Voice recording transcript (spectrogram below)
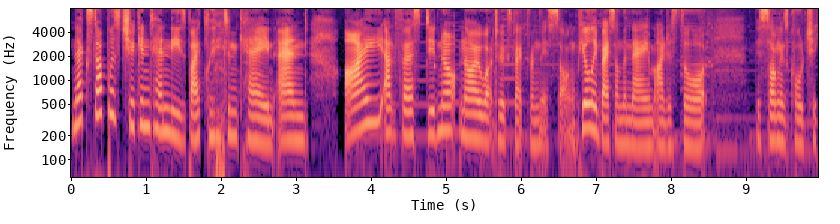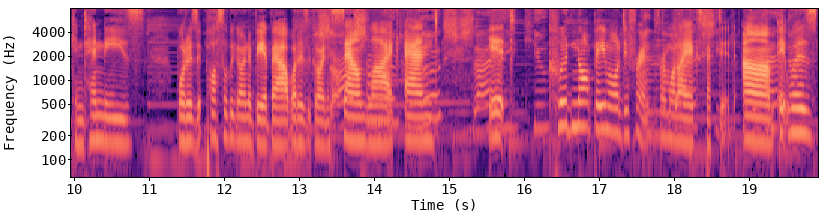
Next up was Chicken Tendies by Clinton Kane, and I at first did not know what to expect from this song, purely based on the name. I just thought this song is called Chicken Tendies. What is it possibly going to be about? What is it going to sound like? And it could not be more different from what I expected. Um, it was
